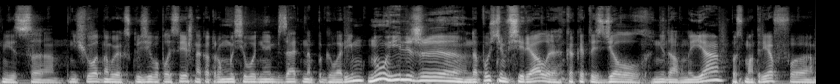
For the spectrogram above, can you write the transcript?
из э, еще одного эксклюзива PlayStation, о котором мы сегодня обязательно поговорим. Ну, или же, допустим, в сериалы, как это сделал недавно я, посмотрев э,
